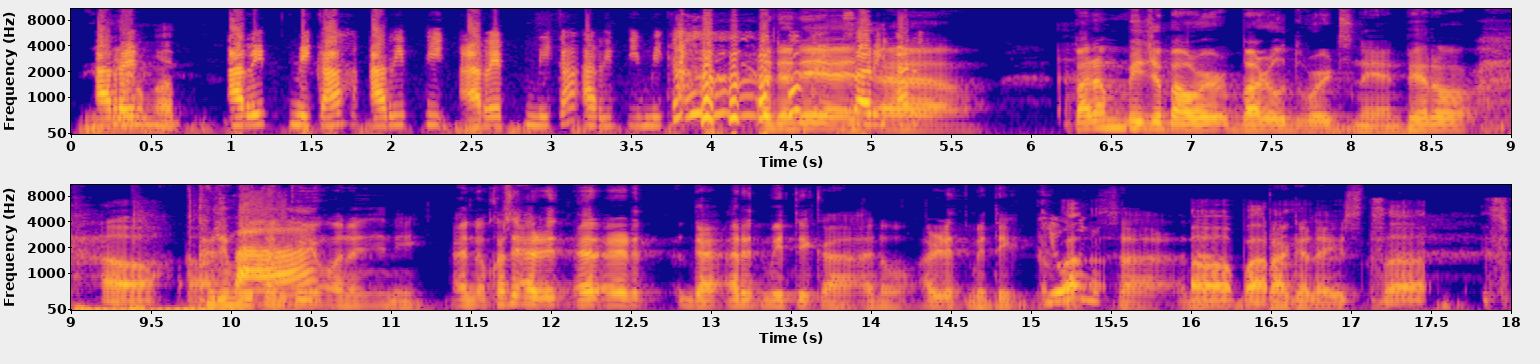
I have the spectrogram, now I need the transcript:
Arit, ano nga, aritmika, ariti, aritmika, aritimika. Ano na yan? Sorry, ah, parang medyo bor- borrowed words na yan. Pero oo, kalimutan Diba? ko yung ano yun eh. Ano, kasi arit, arit, ga- arithmetic ah, ano, arithmetic. Yun. Sa, ano, parang Tagalized. sa is,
